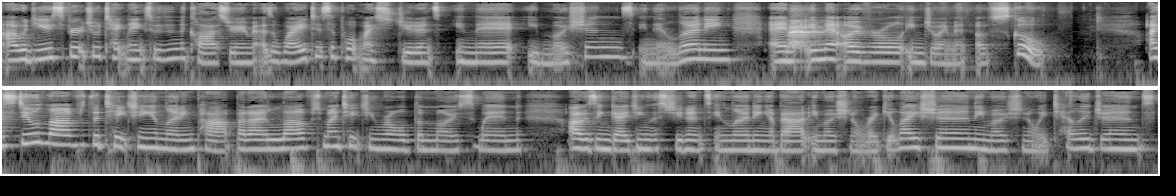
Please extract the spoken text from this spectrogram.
I would use spiritual techniques within the classroom as a way to support my students in their emotions, in their learning, and in their overall enjoyment of school. I still loved the teaching and learning part, but I loved my teaching role the most when I was engaging the students in learning about emotional regulation, emotional intelligence,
